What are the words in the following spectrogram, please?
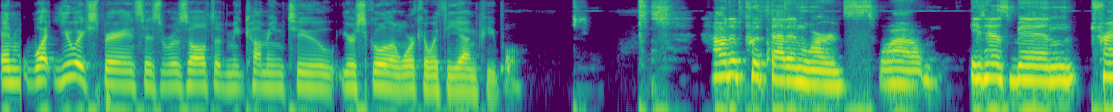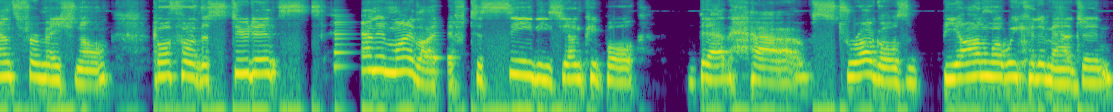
and what you experienced as a result of me coming to your school and working with the young people. How to put that in words? Wow. It has been transformational, both for the students and in my life, to see these young people that have struggles beyond what we could imagine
